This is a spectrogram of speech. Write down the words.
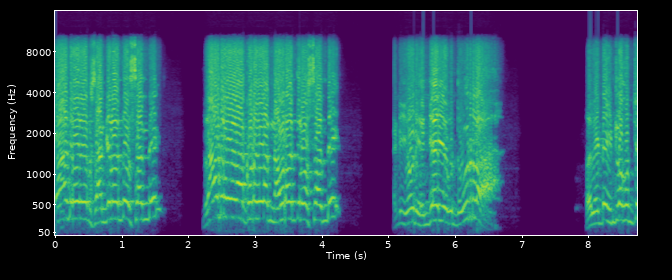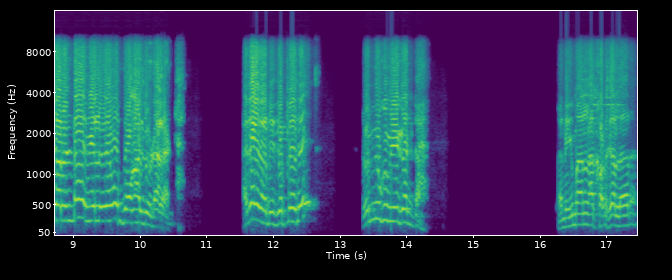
రాడు రేపు సంక్రాంతి వస్తుంది. రాడు నా కొడుకుల నవరాత్రి వస్తుంది. అంటే ఎవరు ఎంజాయ్ చేయకూడదు. ఊర్రా. వాళ్ళంటే ఇంట్లో కూర్చోవాలంటే వీళ్ళు ఏమో భోగాలు చూడాలంట. అదే కదా మీరు చెప్పేది? ఎందుకు మీకంట. అని ఇమాన్ నా కొడకల్లారా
